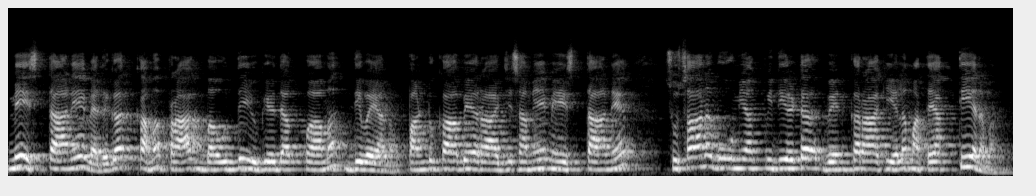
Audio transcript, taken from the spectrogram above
මේ ස්ථානයේ වැදගත්කම ප්‍රාග් බෞද්ධ යුගය දක්වාම දිවයනු. පණ්ඩුකාබය රාජ්‍ය සමය මේ ස්ථානය සුසාන භූමියක් විදියට වෙන් කරා කියල මතයක් තියෙනවා.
